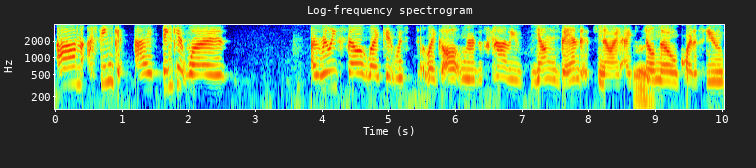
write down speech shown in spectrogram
Um, I think I think it was. I really felt like it was like all we were just kind of these young bandits. You know, I, I Right. still know quite a few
